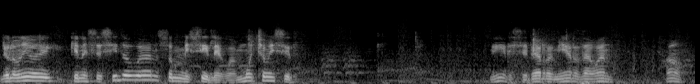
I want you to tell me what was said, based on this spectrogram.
Yo lo único que necesito, weón, son misiles, weón. Muchos misiles. Mira ese perro de mierda, weón. Vamos.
